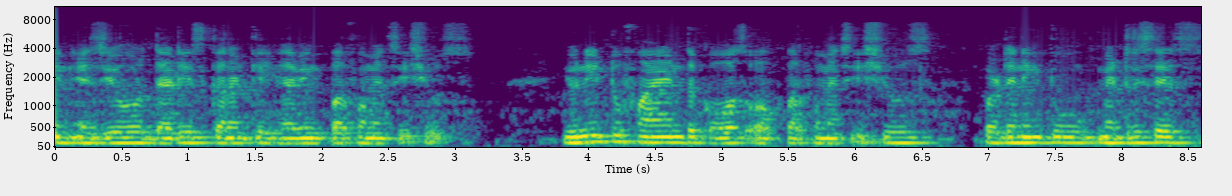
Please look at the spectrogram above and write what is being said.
in azure that is currently having performance issues. You need to find the cause of performance issues pertaining to matrices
